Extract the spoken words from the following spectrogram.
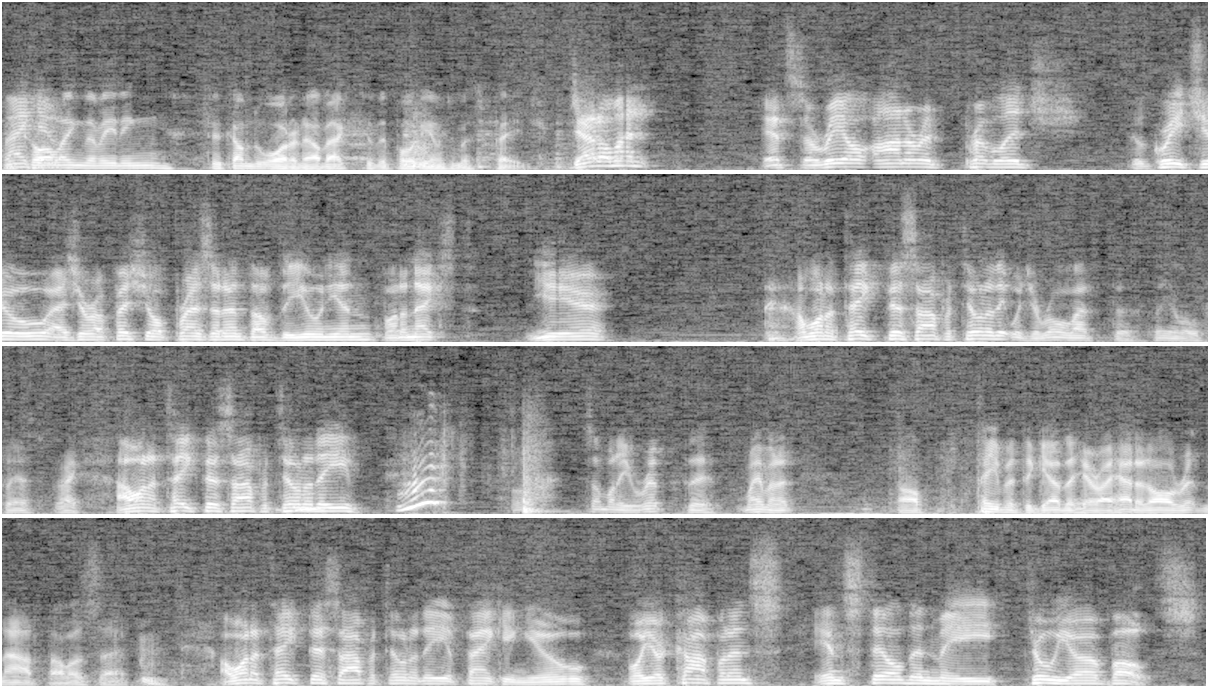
Thank you. calling the meeting to come to order. Now back to the podium to Mr. Page. Gentlemen, it's a real honor and privilege to greet you as your official president of the union for the next year. I want to take this opportunity. Would you roll that uh, thing a little faster? Right. I want to take this opportunity. Oh, somebody ripped the. Wait a minute. I'll tape it together here. I had it all written out, fellas. Uh, I want to take this opportunity of thanking you for your confidence instilled in me through your votes.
